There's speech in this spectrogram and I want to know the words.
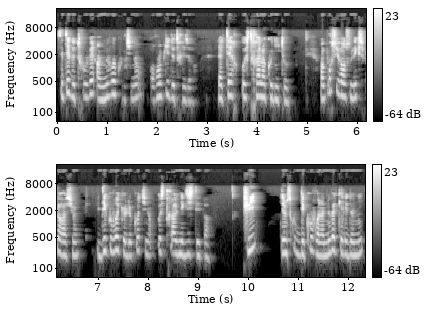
c'était de trouver un nouveau continent rempli de trésors, la Terre australe incognito. En poursuivant son exploration, il découvrait que le continent austral n'existait pas. Puis, James Cook découvre la Nouvelle-Calédonie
